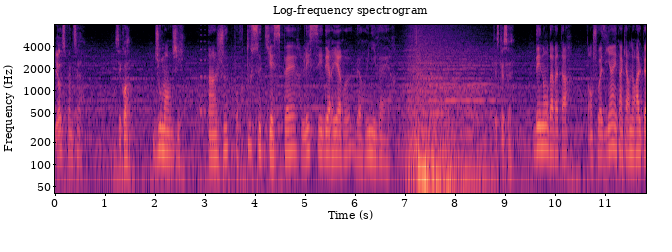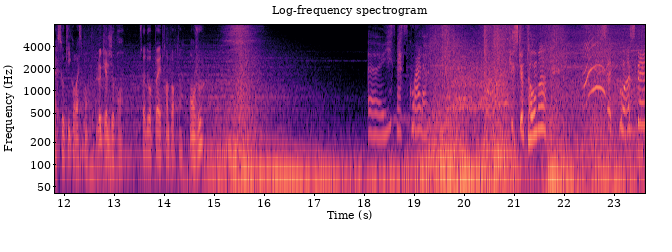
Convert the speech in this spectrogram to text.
Yo, Spencer. C'est quoi? Jumanji. Un jeu pour tous ceux qui espèrent laisser derrière eux leur univers. Qu'est-ce que c'est Des noms d'avatars. T'en choisis un et t'incarneras le perso qui correspond. Lequel je prends Ça doit pas être important. On joue Euh, il se passe quoi là? Qu'est-ce que t'as en main? C'est quoi ce délire?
